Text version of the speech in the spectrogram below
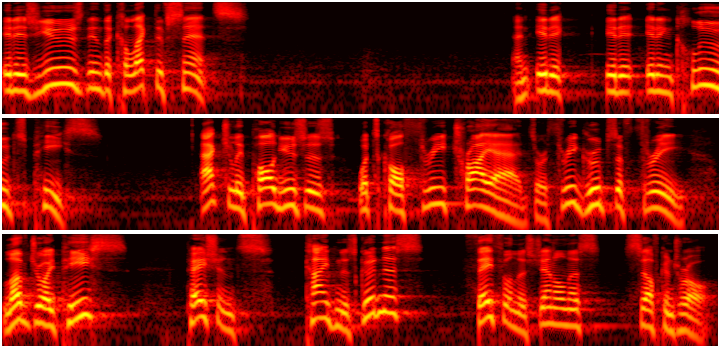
it is used in the collective sense. And it, it, it, it includes peace. Actually, Paul uses what's called three triads or three groups of three. Love, joy, peace, patience, kindness, goodness, faithfulness, gentleness, self-control.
